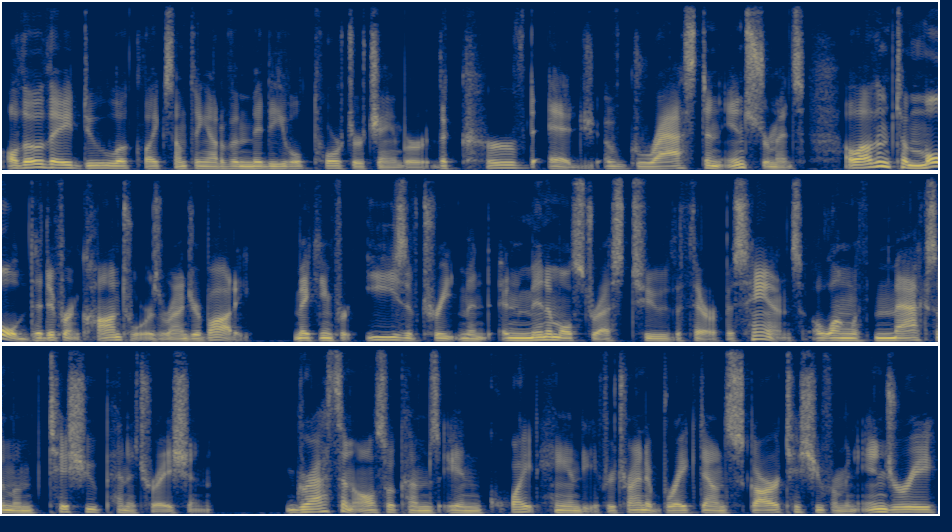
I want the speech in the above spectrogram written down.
Although they do look like something out of a medieval torture chamber, the curved edge of Graston instruments allow them to mold to different contours around your body, making for ease of treatment and minimal stress to the therapist's hands, along with maximum tissue penetration. Graston also comes in quite handy if you're trying to break down scar tissue from an injury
